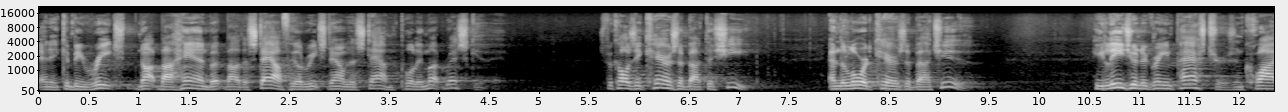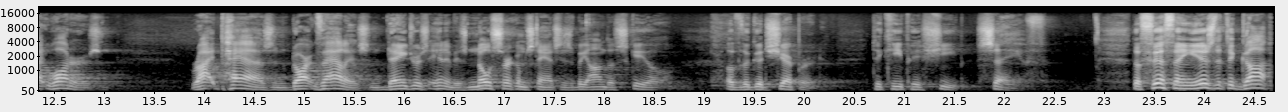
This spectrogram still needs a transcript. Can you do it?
and it can be reached not by hand but by the staff, he'll reach down with the staff and pull him up, rescue him. It's because he cares about the sheep. And the Lord cares about you. He leads you into green pastures and quiet waters, right paths and dark valleys and dangerous enemies. No circumstances beyond the skill of the good shepherd to keep his sheep safe. The fifth thing is that the, God,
